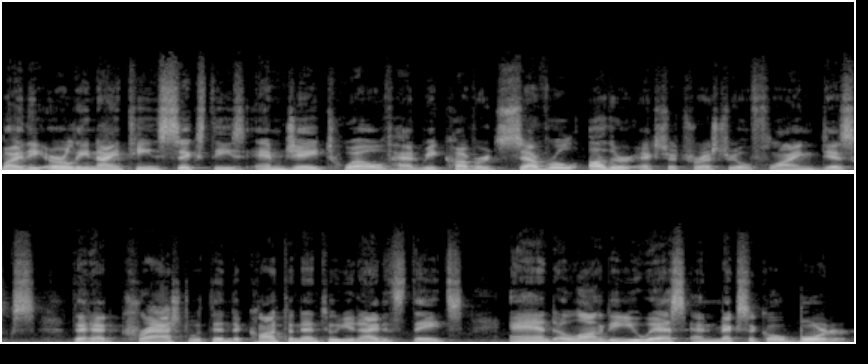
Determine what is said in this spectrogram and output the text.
By the early 1960s, MJ 12 had recovered several other extraterrestrial flying discs that had crashed within the continental United States and along the US and Mexico border.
